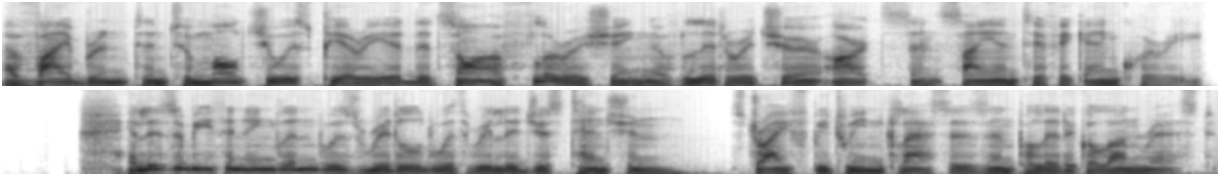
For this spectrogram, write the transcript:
a vibrant and tumultuous period that saw a flourishing of literature, arts, and scientific enquiry. Elizabethan England was riddled with religious tension, strife between classes and political unrest,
